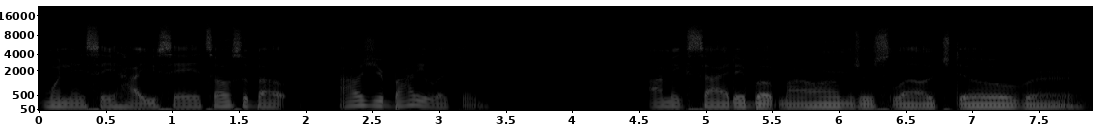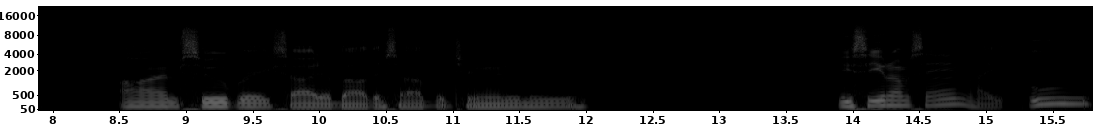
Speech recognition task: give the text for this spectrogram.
when they say how you say it, it's also about how's your body looking. I'm excited, but my arms are slouched over. I'm super excited about this opportunity. You see what I'm saying? Like who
